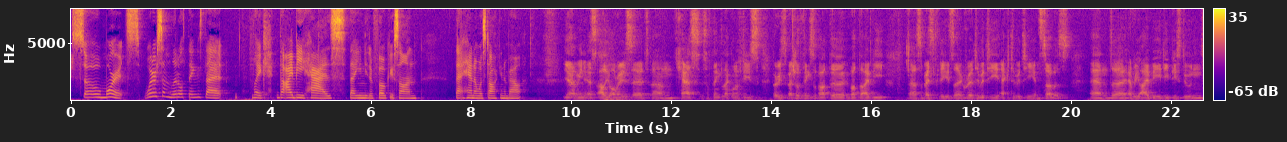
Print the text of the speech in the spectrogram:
So Moritz, what are some little things that like the IB has that you need to focus on that Hannah was talking about? Yeah, I mean, as Ali already said, um, CAS is I think like one of these very special things about the about the IB. Uh, so basically, it's a creativity, activity, and service, and uh, every IB DP student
